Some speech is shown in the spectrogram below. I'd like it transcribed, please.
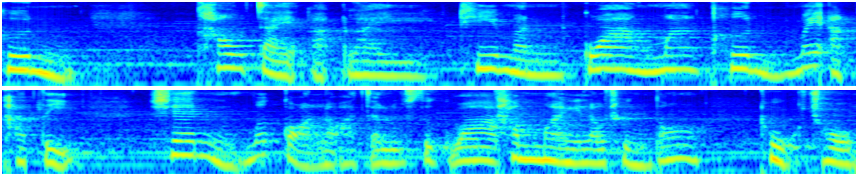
ขึ้น เข้าใจอะไรที่มันกว้างมากขึ้น ไม่อคติ เช่น เมื่อก่อนเราอาจจะรู้สึกว่าทำไมเราถึงต้องถูกชม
